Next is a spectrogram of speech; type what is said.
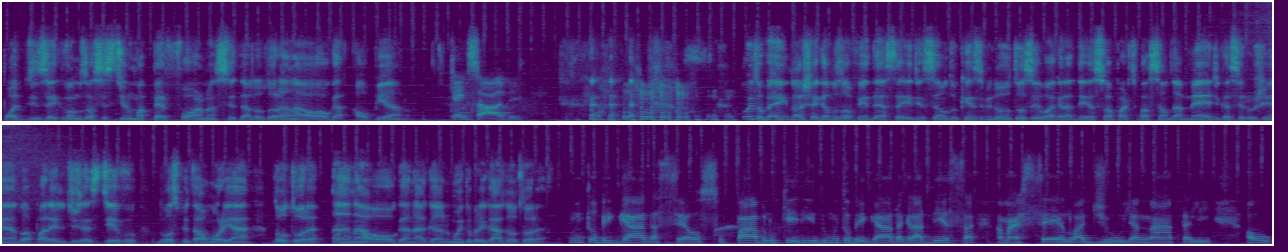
pode dizer que vamos assistir uma performance da doutora Ana Olga ao piano. Quem sabe? Muito bem, nós chegamos ao fim dessa edição do 15 Minutos. Eu agradeço a participação da médica cirurgiã do aparelho digestivo do Hospital Moriá, doutora Ana Olga Nagano. Muito obrigado, doutora. Muito obrigada, Celso. Pablo, querido, muito obrigada. Agradeça a Marcelo, a Júlia, a Nathalie, ao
